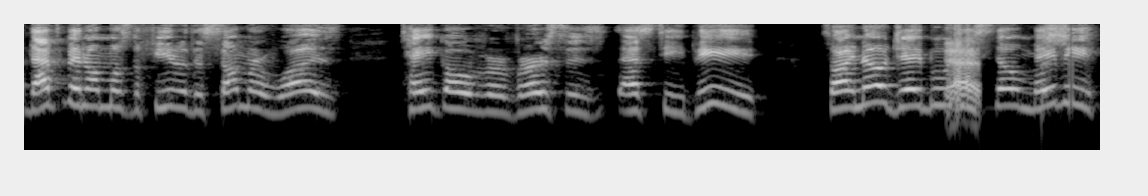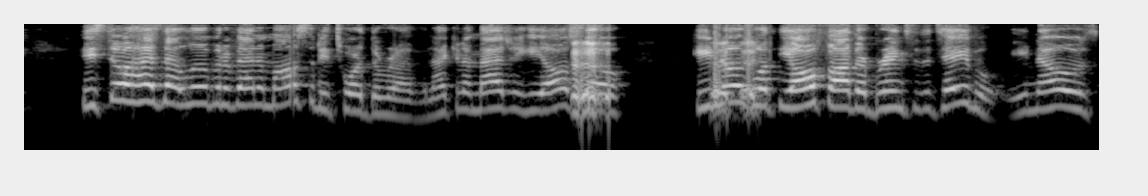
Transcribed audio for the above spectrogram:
that's been almost the feud of the summer was Takeover versus STP. So I know Jay Bougie yes. still maybe he still has that little bit of animosity toward the Rev, and I can imagine he also he knows what the All Father brings to the table. He knows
